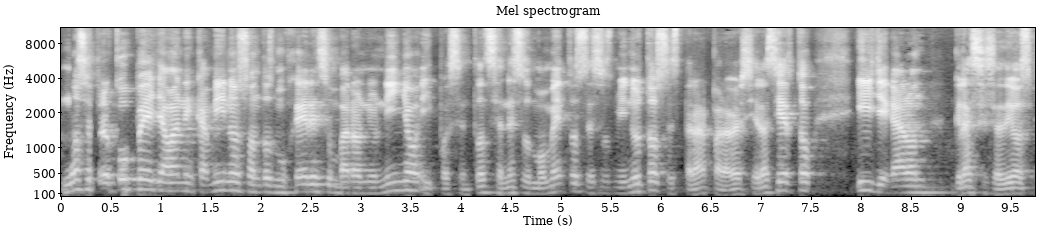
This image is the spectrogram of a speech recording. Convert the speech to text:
no se preocupe, ya van en camino, son dos mujeres, un varón y un niño, y pues entonces en esos momentos, esos minutos, esperar para ver si era cierto, y llegaron, gracias a Dios.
